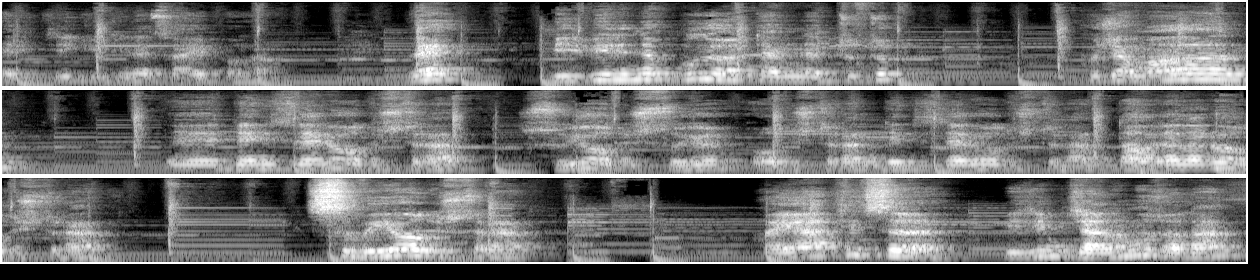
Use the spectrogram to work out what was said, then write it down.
elektrik yüküne sahip olan ve birbirini bu yöntemle tutup kocaman e, denizleri oluşturan, suyu oluş suyu oluşturan, denizleri oluşturan, dalgaları oluşturan, sıvıyı oluşturan, hayati sıvı, bizim canımız olan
